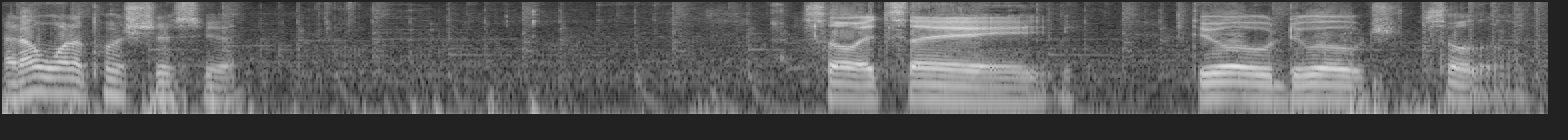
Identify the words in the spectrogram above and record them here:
I don't want to push just yet. So it's a duo, duo, solo.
